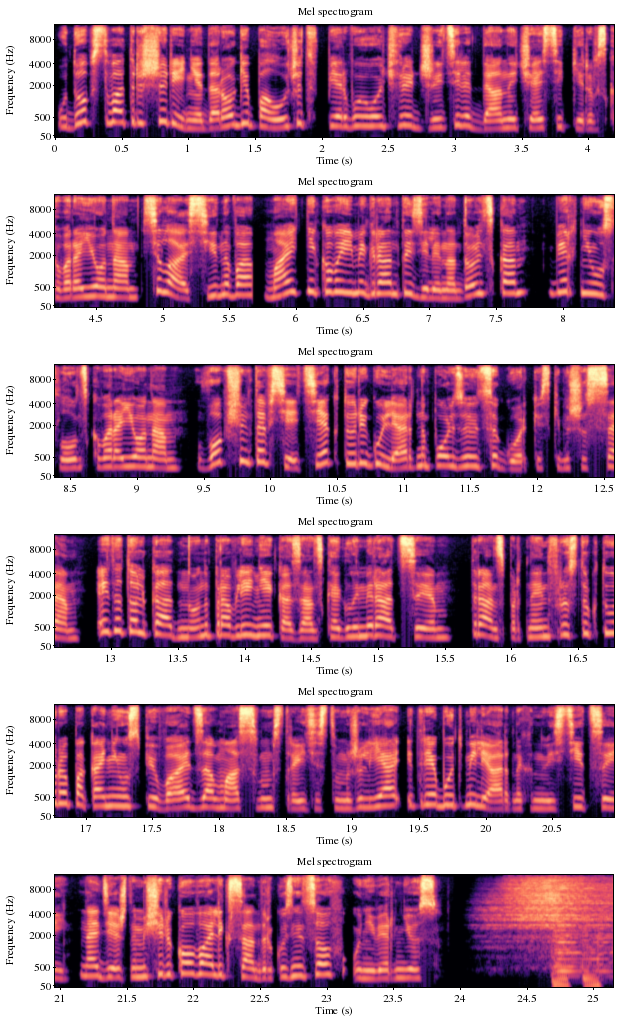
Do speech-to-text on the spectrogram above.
Удобство от расширения дороги получат в первую очередь жители данной части Кировского района, села Осиново, маятниковые мигранты Зеленодольска, Верхнеуслонского района. В общем-то, все те, кто регулярно пользуется Горьковским шоссе. Это только одно направление казанской агломерации. Транспортная инфраструктура пока не успевает за массовым строительством жилья и требует миллиардных инвестиций. Надежда Мещерякова, Александр Кузнецов, Univer News. Thank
